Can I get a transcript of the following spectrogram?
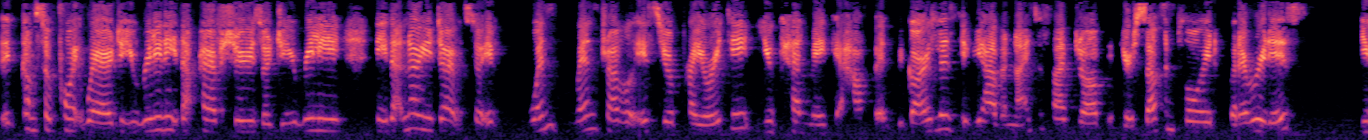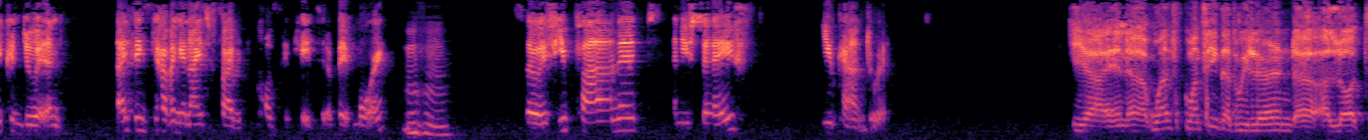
it comes to a point where do you really need that pair of shoes or do you really need that? No, you don't. So if when when travel is your priority, you can make it happen. Regardless if you have a nine to five job, if you're self employed, whatever it is, you can do it. And I think having a nine to five complicates it a bit more. Mm-hmm. So So if you plan it and you save, you can do it. Yeah, and uh, one one thing that we learned uh, a lot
